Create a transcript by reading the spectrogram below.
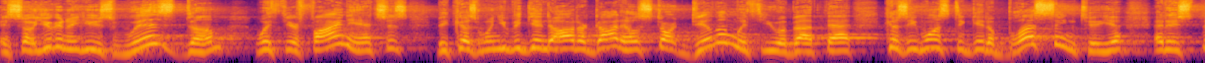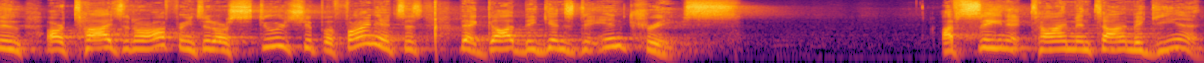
And so you're going to use wisdom with your finances because when you begin to honor God, He'll start dealing with you about that because He wants to get a blessing to you. And it's through our tithes and our offerings and our stewardship of finances that God begins to increase. I've seen it time and time again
